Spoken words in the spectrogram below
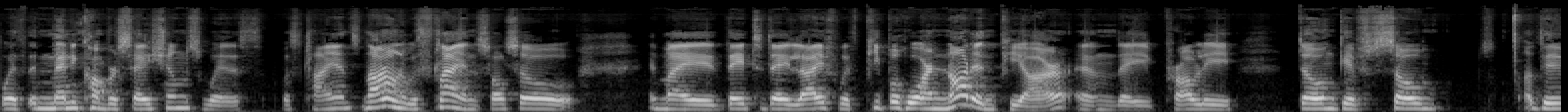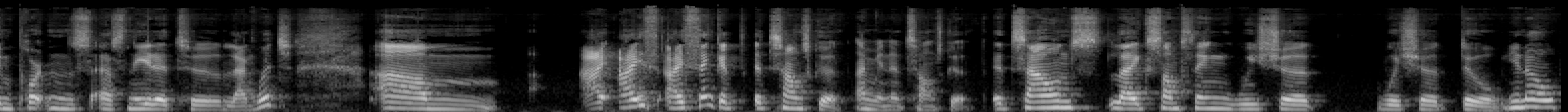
with in many conversations with with clients not only with clients also in my day to day life with people who are not in PR and they probably don't give so the importance as needed to language. Um, I, I, I think it, it sounds good. I mean, it sounds good. It sounds like something we should, we should do. You know,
